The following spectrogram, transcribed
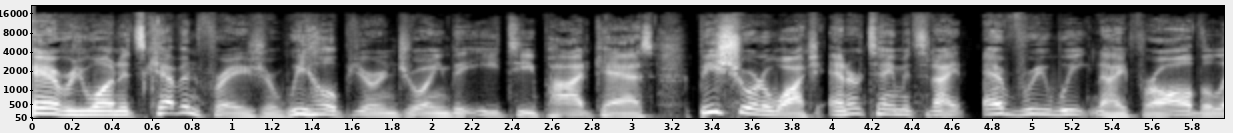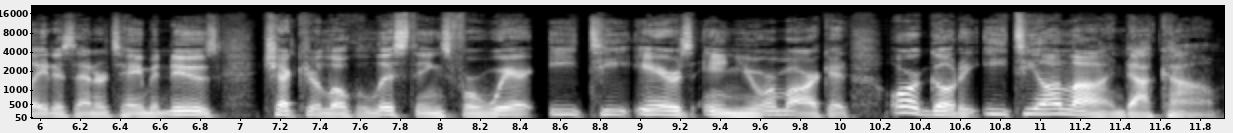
Hey everyone, it's Kevin Frazier. We hope you're enjoying the ET podcast. Be sure to watch Entertainment Tonight every weeknight for all the latest entertainment news. Check your local listings for where ET airs in your market or go to etonline.com.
